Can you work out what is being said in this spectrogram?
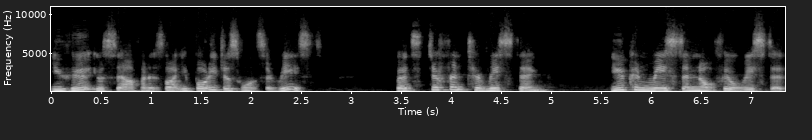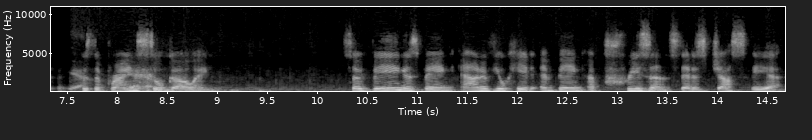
you hurt yourself and it's like your body just wants a rest but it's different to resting you can rest and not feel rested yeah. because the brain's yeah. still going so being is being out of your head and being a presence that is just there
